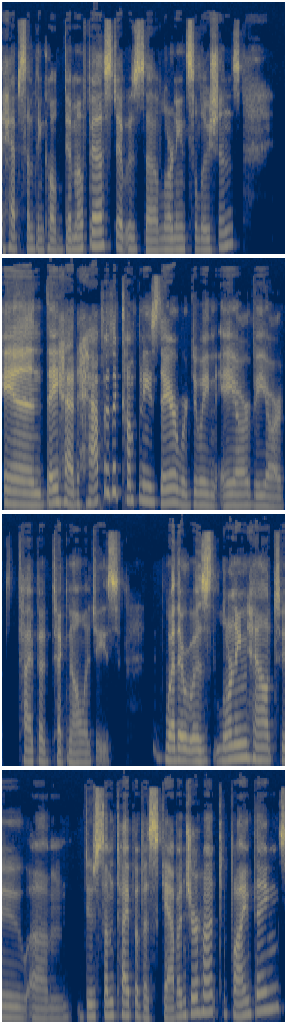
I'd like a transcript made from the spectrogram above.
have something called demo fest. It was uh, learning solutions. And they had half of the companies there were doing ar vr type of technologies whether it was learning how to um, do some type of a scavenger hunt to find things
